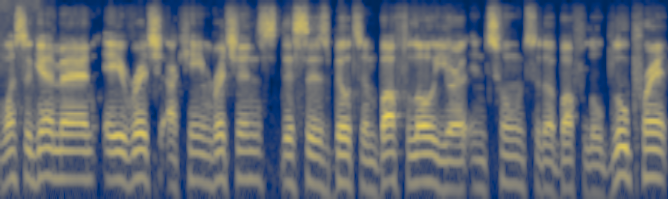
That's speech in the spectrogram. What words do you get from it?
Once again, man, A Rich, Akeem Richens. This is Built in Buffalo. You're in tune to the Buffalo Blueprint.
